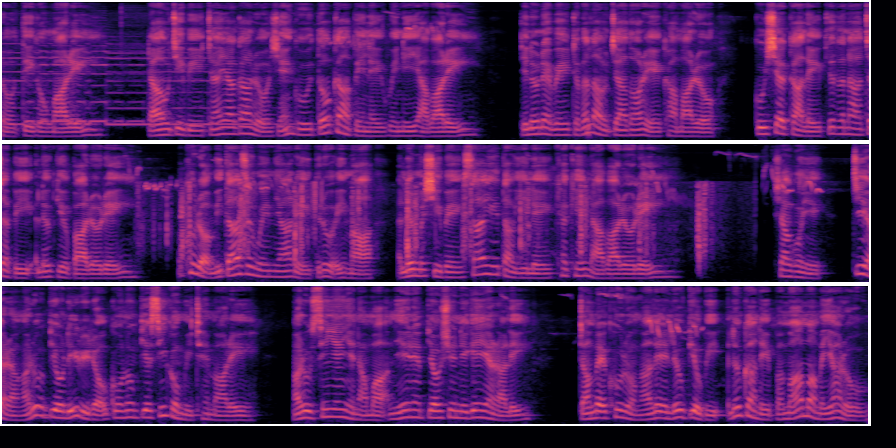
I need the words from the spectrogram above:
တော့တေကုန်ပါတယ်ဒါအုပ်ကြည့်ပြီးဒိုင်ယာကတော့ရန်ကူတောကပင်လေးဝင်နေရပါတယ်ဒီလိုနဲ့ပဲတပတ်လောက်ကြာသွားတဲ့အခါမှာတော့ကူရှက်ကလည်းပြဿနာတက်ပြီးအလုပ်ပြုတ်ပါတော့တယ်အခုတော့မိသားစုဝင်များတွေသူတို့အိမ်မှာအလုပ်မရှိဘဲစားရေးတောက်ရေးလည်းခက်ခဲလာပါတော့တယ်ရှောင်းကွန်ကြီးကြည့်ရတာငါတို့အပျော်လေးတွေတော့အကုန်လုံးပျက်စီးကုန်ပြီထင်ပါတယ် ငါတို့စင်းရဲရင်တော့မှအမြဲတမ်းပျော်ရွှင်နေခဲ့ရတာလေဒါပေမဲ့အခုတော့ငါလည်းအလုပ်ပြုတ်ပြီးအလုပ်ကလည်းဗမာမှမရတော့ဘူး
